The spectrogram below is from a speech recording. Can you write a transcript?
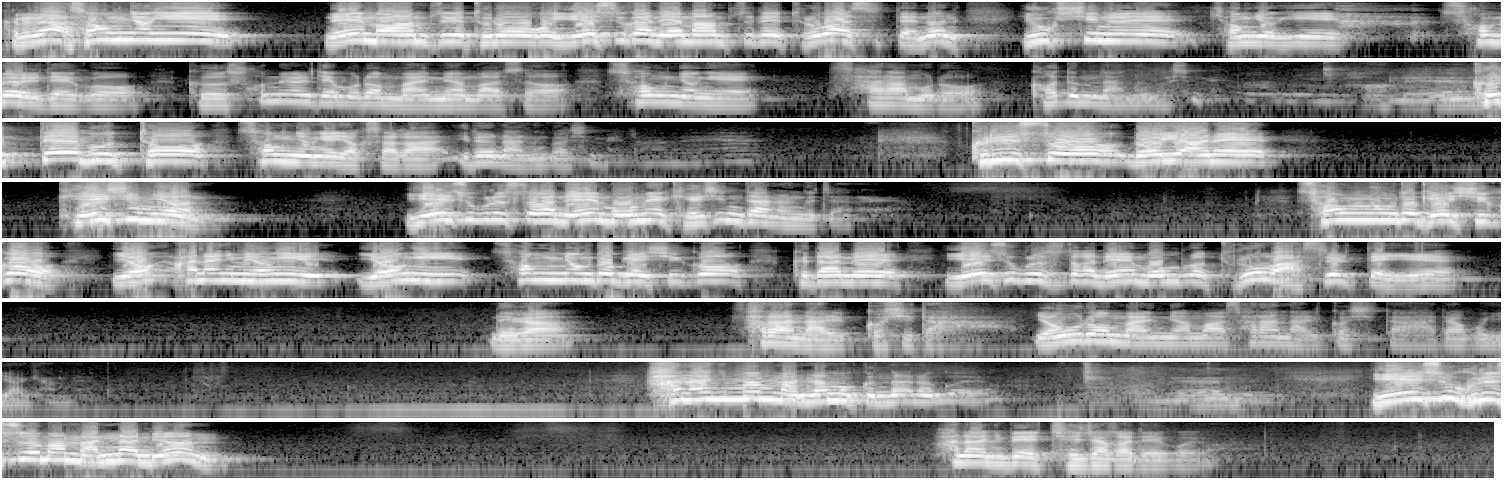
그러나 성령이 내 마음속에 들어오고 예수가 내 마음속에 들어왔을 때는 육신의 정욕이 소멸되고 그 소멸됨으로 말미암아서 성령의 사람으로 거듭나는 것입니다. 그때부터 성령의 역사가 일어나는 것입니다. 그리스도 너희 안에 계시면 예수 그리스도가 내 몸에 계신다는 거잖아요. 성령도 계시고 영, 하나님의 영이 영이 성령도 계시고 그 다음에 예수 그리스도가 내 몸으로 들어왔을 때에 내가 살아날 것이다. 영으로 말미암아 살아날 것이다 라고 이야기합니다. 하나님만 만나면 끝나는 거예요. 예수 그리스도만 만나면 하나님의 제자가 되고요.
